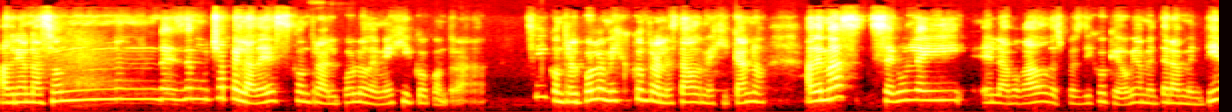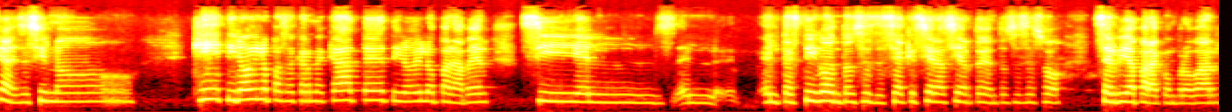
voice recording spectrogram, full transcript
Adriana, son desde mucha peladez contra el pueblo de México, contra, sí, contra el pueblo de México, contra el Estado mexicano. Además, según leí, el abogado después dijo que obviamente era mentira, es decir, no, ¿qué? Tiró hilo para sacarme cate, tiró hilo para ver si el, el el testigo entonces decía que sí era cierto y entonces eso servía para comprobar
